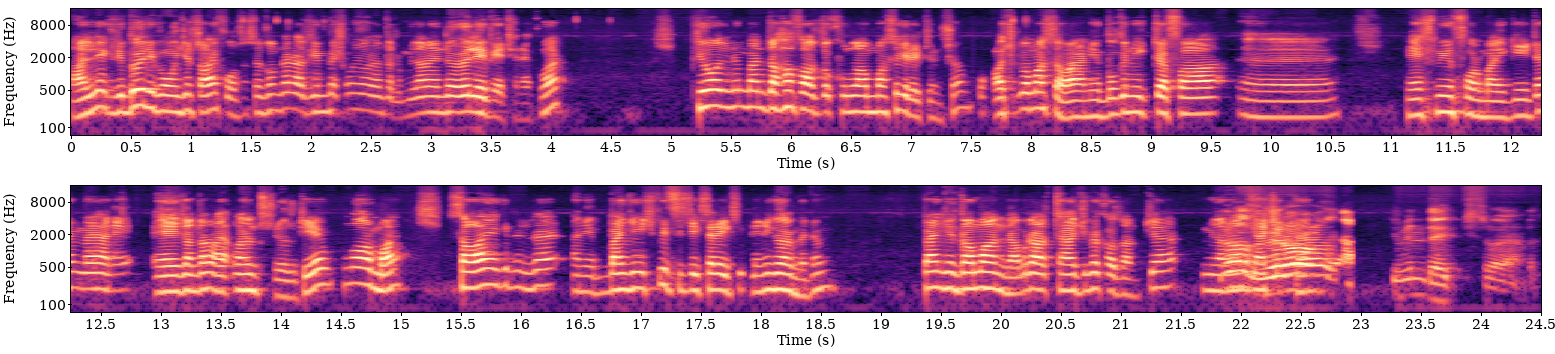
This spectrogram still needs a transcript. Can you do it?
Allegri böyle bir oyuncuya sahip olsa sezonda en az 25 maç oynatır. Milan'ın öyle bir yetenek var. Pioli'nin ben daha fazla kullanması gerektiğini düşünüyorum. Açıklaması da var. Hani bugün ilk defa eee resmi formayı giydim ve hani heyecandan ayaklarım tutuyordu diye. Normal. Sahaya gidince hani bence hiçbir fiziksel eksikliğini görmedim. Bence zamanla biraz tecrübe kazanınca Milan'ın Biraz gerçekten Verona kimin de etkisi var yani.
